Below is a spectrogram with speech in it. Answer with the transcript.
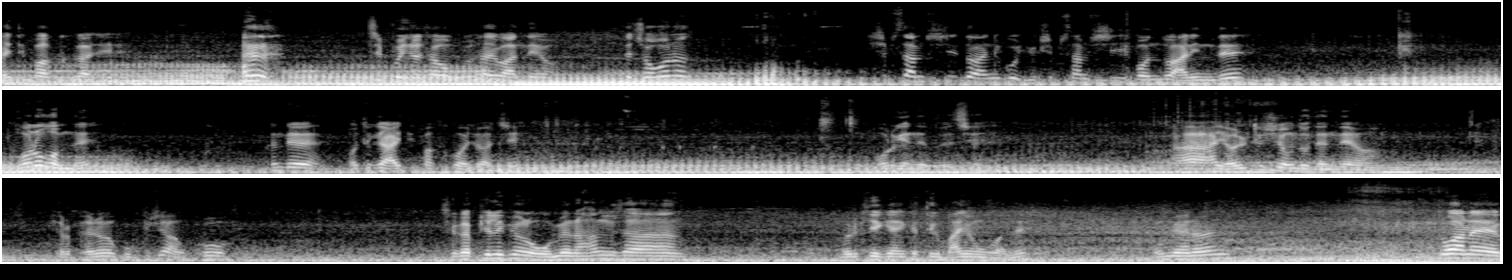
IT 파크까지. 지프인을 타고 무사히 왔네요. 근데 저거는 13C도 아니고 63C 번도 아닌데 번호가 없네. 근데 어떻게 IT 파크가 가져왔지? 모르겠네 도대체. 아, 12시 정도 됐네요. 별로 배는 고프지 않고 제가 필리핀을 오면 항상 뭐 이렇게 얘기하니까 되게 많이 온 것 같네. 오면은 또 하나의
